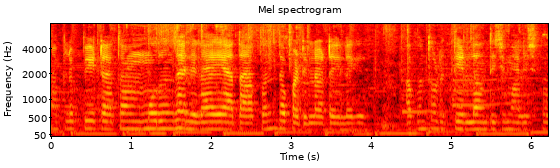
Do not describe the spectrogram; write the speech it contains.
आपलं पीठ आता मुरून झालेलं आहे. आता आपण धपाटे लाटायला घेऊ. आपण थोडं तेल लावून त्याची मालिश करू.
